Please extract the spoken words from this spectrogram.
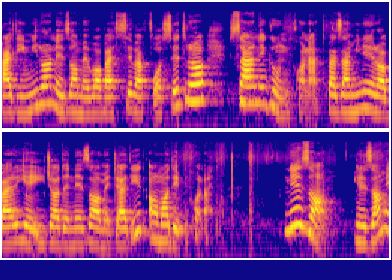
قدیمی را نظام وابسته و فاسد را سرنگون می کند و زمینه را برای ایجاد نظام جدید آماده می کند. نظام. نظام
